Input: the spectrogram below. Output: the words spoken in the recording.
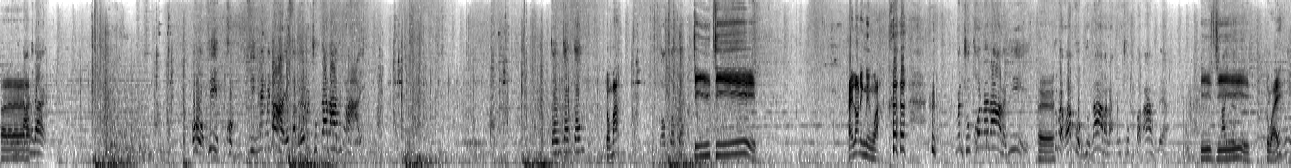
ได้ได้ได้ผมได้ตามได้ไม่ได้ โอ้โหพี่ผมยิงแม่งไม่ได้ไอ้สัตว์เอ้ยมันชุบด้าด้าชิบหายจมจมจมจมปะจมจมจมจีจีไอรอนอีกหนึ่งว่ะ มันชุบคนหน้าหน้าเลยพี่เออคือแบบว่าผมอยู่หน้ามันอะมันชุบต่อหน้าผมเลยอะจีจี สวย พี่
